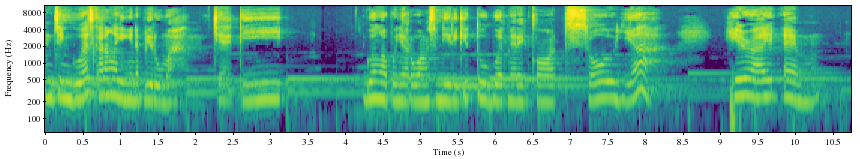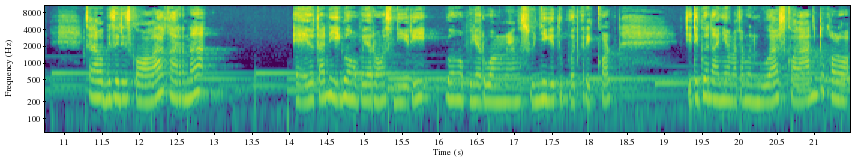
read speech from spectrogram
encing gua sekarang lagi nginep di rumah jadi, gue gak punya ruang sendiri gitu buat nge-record. So, yeah, here I am. Kenapa bisa di sekolah? Karena, eh itu tadi, gue gak punya ruang sendiri. Gue gak punya ruang yang sunyi gitu buat nge-record. Jadi gue nanya sama temen gue, sekolahan tuh kalau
